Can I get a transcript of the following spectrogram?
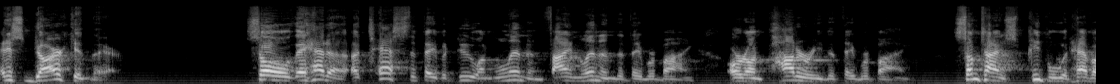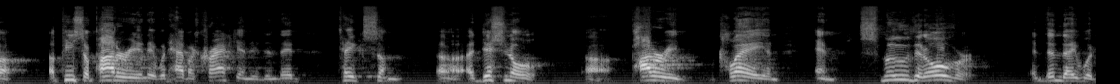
and it's dark in there. So they had a, a test that they would do on linen, fine linen that they were buying, or on pottery that they were buying. Sometimes people would have a, a piece of pottery and it would have a crack in it, and they'd take some uh, additional uh, pottery clay and, and smooth it over, and then they would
